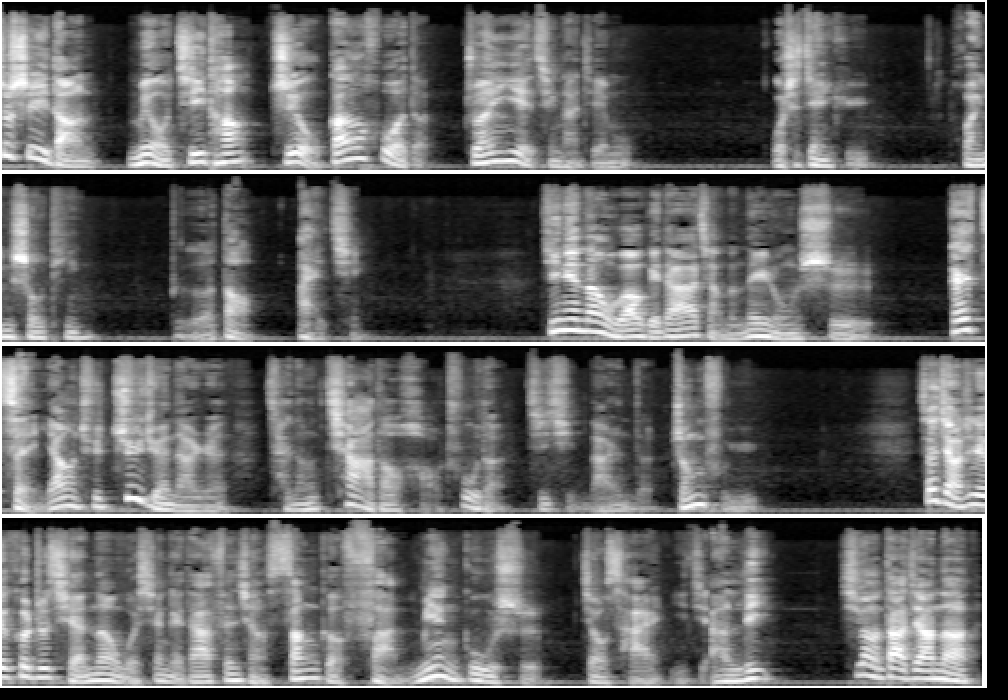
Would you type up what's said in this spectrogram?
这是一档没有鸡汤，只有干货的专业情感节目。我是剑鱼，欢迎收听《得到爱情》。今天呢，我要给大家讲的内容是该怎样去拒绝男人，才能恰到好处的激起男人的征服欲。在讲这节课之前呢，我先给大家分享三个反面故事教材以及案例，希望大家呢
